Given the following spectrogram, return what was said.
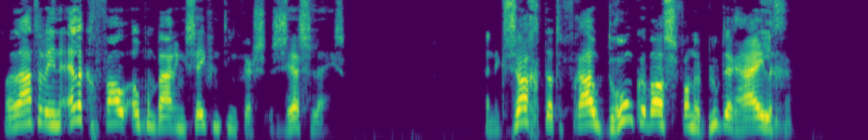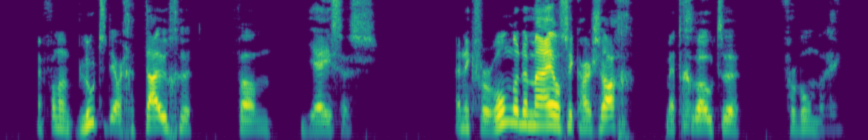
Maar laten we in elk geval Openbaring 17 vers 6 lezen. En ik zag dat de vrouw dronken was van het bloed der heiligen en van het bloed der getuigen van Jezus. En ik verwonderde mij als ik haar zag met grote verwondering.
